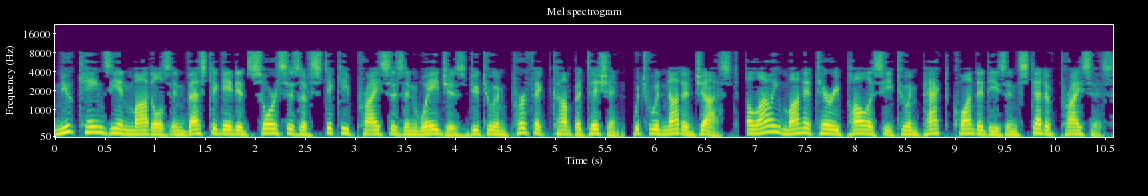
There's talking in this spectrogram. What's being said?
New Keynesian models investigated sources of sticky prices and wages due to imperfect competition, which would not adjust, allowing monetary policy to impact quantities instead of prices.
